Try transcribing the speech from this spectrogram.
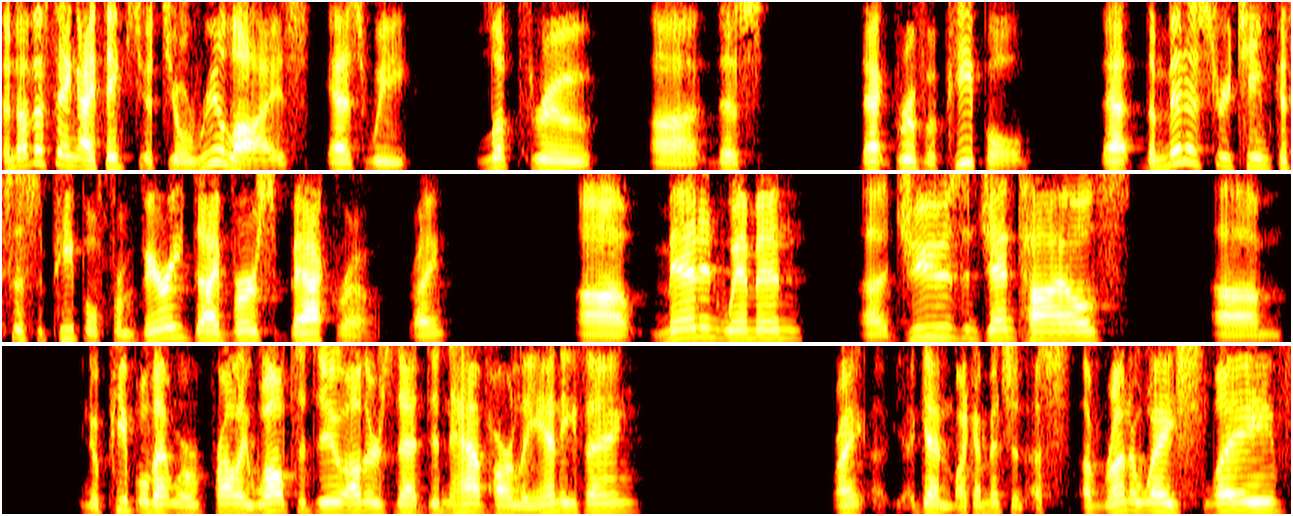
another thing I think that you'll realize as we look through uh, this that group of people that the ministry team consists of people from very diverse backgrounds, right? Uh, men and women, uh, Jews and Gentiles, um, you know, people that were probably well to do, others that didn't have hardly anything, right? Again, like I mentioned, a, a runaway slave,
